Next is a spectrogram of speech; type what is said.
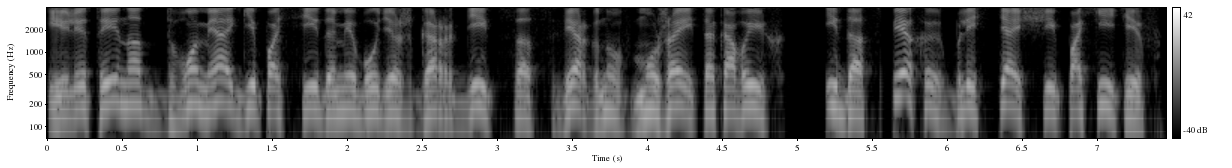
или ты над двумя гипосидами будешь гордиться, свергнув мужей таковых и доспех их блестящий похитив,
